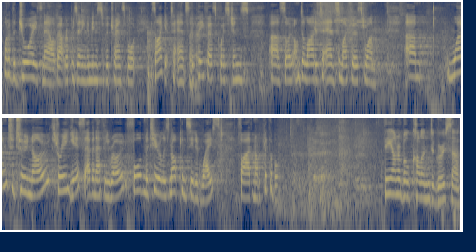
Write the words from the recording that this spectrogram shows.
One of the joys now about representing the Minister for Transport is I get to answer the PFAS questions, uh, so I'm delighted to answer my first one. Um, one to two no, three yes, Abernethy Road, four the material is not considered waste, five not applicable. The Honourable Colin de Grussa.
